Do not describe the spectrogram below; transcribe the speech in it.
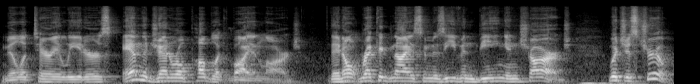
military leaders, and the general public by and large. They don't recognize him as even being in charge, which is true.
